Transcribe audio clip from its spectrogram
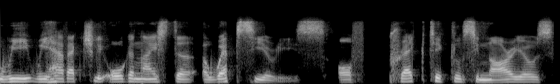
we, we have actually organized a, a web series of practical scenarios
